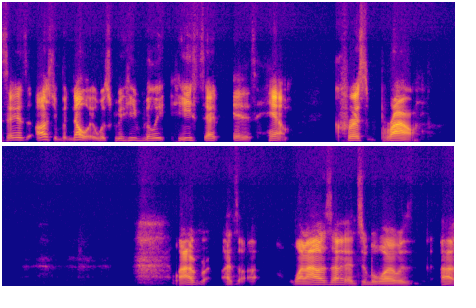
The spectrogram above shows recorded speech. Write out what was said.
say it's Usher, but no, it was he really he said it is him, Chris Brown. When I when I was uh, at Superboy was uh,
